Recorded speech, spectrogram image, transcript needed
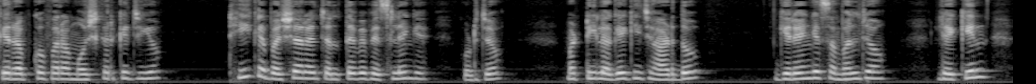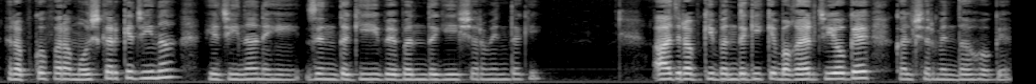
کہ رب کو فراموش کر کے جیو؟ ٹھیک ہے، بشر ہیں، چلتے ہوئے پھسلیں گے۔ اٹھ جاؤ، مٹی لگے گی، جھاڑ دو۔ گریں گے، سنبھل جاؤ۔ لیکن رب کو فراموش کر کے جینا، یہ جینا نہیں۔ زندگی بے بندگی شرمندگی۔ آج رب کی بندگی کے بغیر جیو گے، کل شرمندہ ہو گئے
